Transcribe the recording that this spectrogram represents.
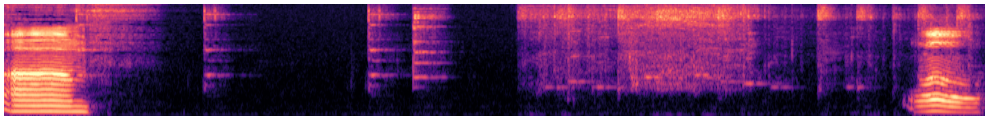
Um. Whoa.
